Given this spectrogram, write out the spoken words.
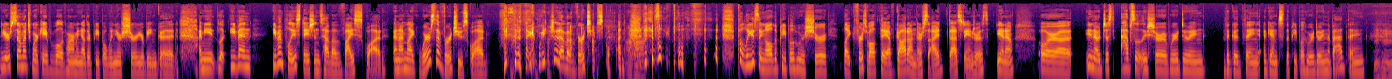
you're so much more capable of harming other people when you're sure you're being good. I mean, look, even even police stations have a vice squad, and I'm like, where's the virtue squad? like we should have a virtue squad. Uh-huh. It's like policing all the people who are sure, like, first of all, they have God on their side. That's dangerous, you know, or, uh, you know, just absolutely sure we're doing the good thing against the people who are doing the bad thing. Mm-hmm.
